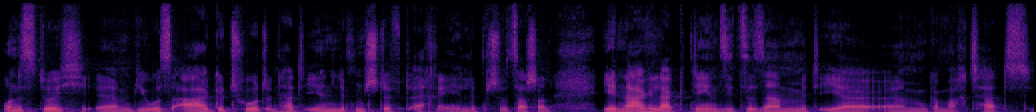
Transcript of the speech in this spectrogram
und ist durch ähm, die USA getourt und hat ihren Lippenstift, ach, ihr Lippenstift sag schon, ihren Nagellack, den sie zusammen mit ihr ähm, gemacht hat,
